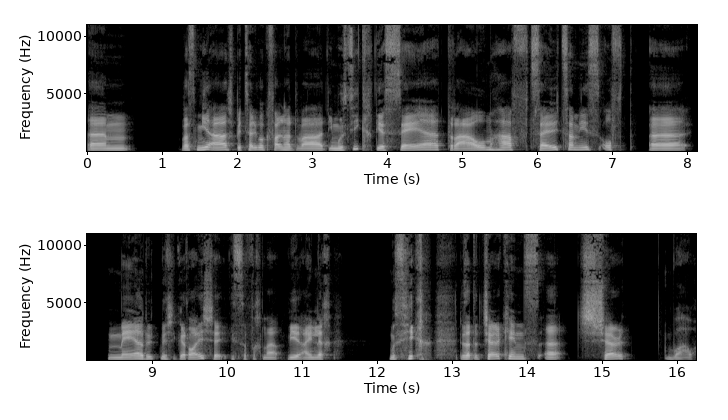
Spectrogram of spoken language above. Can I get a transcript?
ähm, was mir auch speziell gut gefallen hat, war die Musik, die sehr traumhaft, seltsam ist, oft äh, mehr rhythmische Geräusche ist einfach wie eigentlich Musik. Das hat der Jerkins, äh, Jer wow,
